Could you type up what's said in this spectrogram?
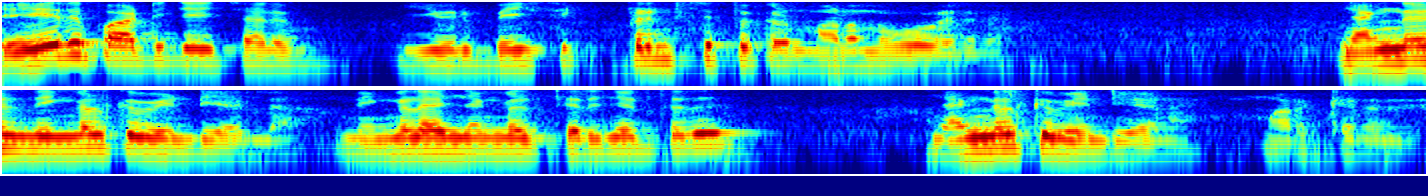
ഏത് പാർട്ടി ജയിച്ചാലും ഈ ഒരു ബേസിക് പ്രിൻസിപ്പിൾ മറന്നു പോകരുത് ഞങ്ങൾ നിങ്ങൾക്ക് വേണ്ടിയല്ല. നിങ്ങളെ ഞങ്ങൾ തിരഞ്ഞെടുത്തത് ഞങ്ങൾക്ക് വേണ്ടിയാണ്. മറക്കരുത്.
